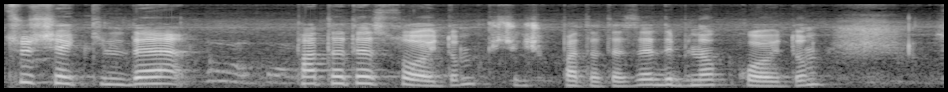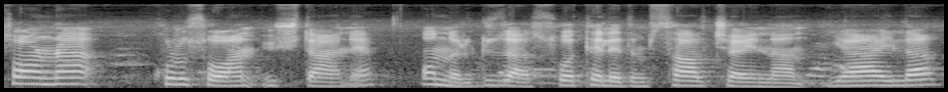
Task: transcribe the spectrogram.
şu şekilde patates soydum. Küçük küçük patatese dibine koydum. Sonra kuru soğan 3 tane. Onları güzel soteledim salçayla, yağıyla.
